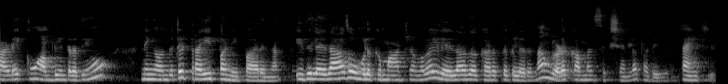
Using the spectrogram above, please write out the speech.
கிடைக்கும் அப்படின்றதையும் நீங்கள் வந்துட்டு ட்ரை பண்ணி பாருங்கள் இதில் ஏதாவது உங்களுக்கு மாற்றங்களோ இல்லை ஏதாவது கருத்துக்கள் இருந்தால் உங்களோட கமெண்ட் செக்ஷனில் பதிவிடும். தேங்க்யூ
